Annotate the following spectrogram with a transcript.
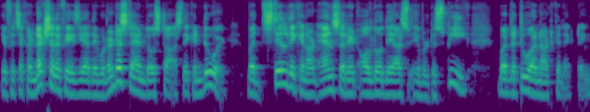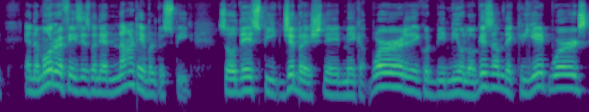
If it's a conduction aphasia, they would understand those tasks. They can do it, but still they cannot answer it, although they are able to speak. But the two are not connecting. And the motor aphasia is when they're not able to speak. So they speak gibberish. They make up words. They could be neologism. They create words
